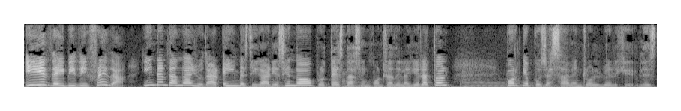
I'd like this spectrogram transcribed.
Y David y Freda intentando ayudar e investigar y haciendo protestas en contra de la guerra troll. Porque pues ya saben, Trollberg les,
